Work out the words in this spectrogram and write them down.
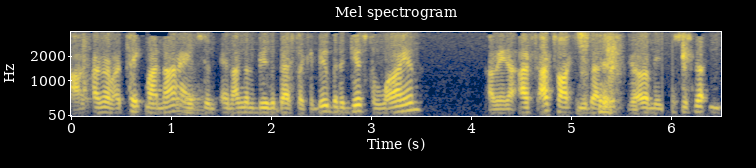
I, I'm going to take my knives and, and I'm going to do the best I can do. But against a lion, I mean, I've, I've talked to you about this, Joe. I mean, it's just nothing.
